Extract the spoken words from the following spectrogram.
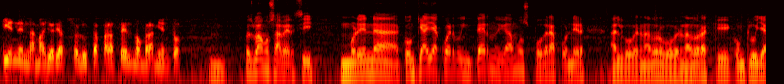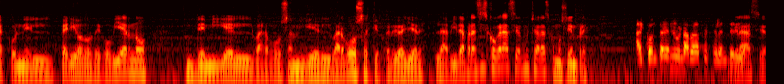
tienen la mayoría absoluta para hacer el nombramiento. Mm, pues vamos a ver si Morena, con que haya acuerdo interno, digamos, podrá poner al gobernador o gobernadora que concluya con el periodo de gobierno de Miguel Barbosa, Miguel Barbosa, que perdió ayer la vida. Francisco, gracias, muchas gracias como siempre. Al contrario, un abrazo excelente. Gracias.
